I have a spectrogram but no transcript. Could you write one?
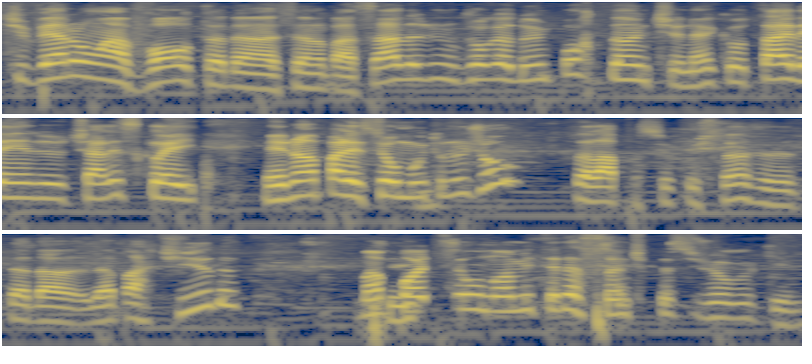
tiveram a volta na semana passada de um jogador importante, né? Que é o Tyrande, o Charles Clay. Ele não apareceu muito no jogo, sei lá, por circunstâncias até da, da partida, mas Sim. pode ser um nome interessante para esse jogo aqui.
